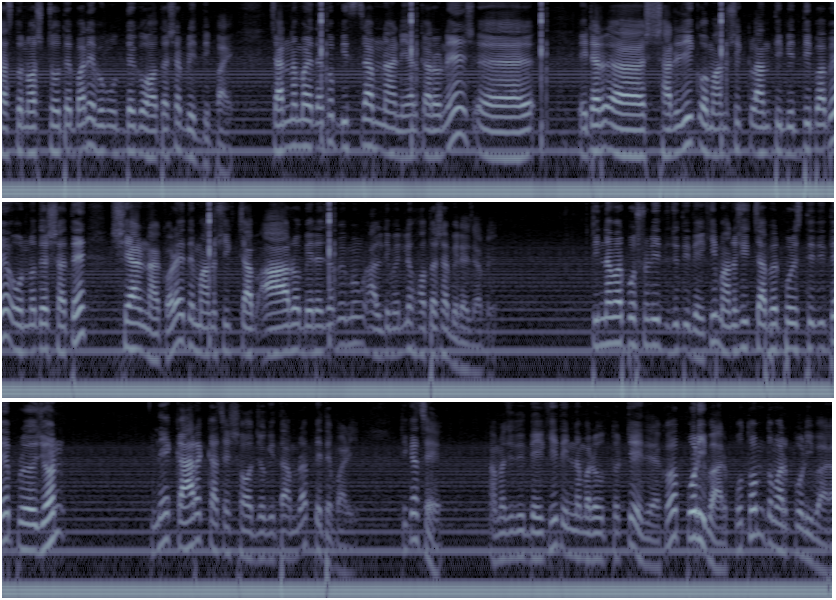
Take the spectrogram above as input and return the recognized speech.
স্বাস্থ্য নষ্ট হতে পারে এবং উদ্বেগ ও হতাশা বৃদ্ধি পায়। চার নম্বরে দেখো, বিশ্রাম না নেওয়ার কারণে এটার শারীরিক ও মানসিক ক্লান্তি বৃদ্ধি পাবে। অন্যদের সাথে শেয়ার না করে, এতে মানসিক চাপ আরও বেড়ে যাবে এবং আলটিমেটলি হতাশা বেড়ে যাবে। তিন নম্বর প্রশ্নটি যদি দেখি, মানসিক চাপের পরিস্থিতিতে প্রয়োজন নে কার কাছে সহযোগিতা আমরা পেতে পারি? ঠিক আছে? আমরা যদি দেখি তিন নম্বরের উত্তরটি, এই দেখো, পরিবার। প্রথম তোমার পরিবার।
